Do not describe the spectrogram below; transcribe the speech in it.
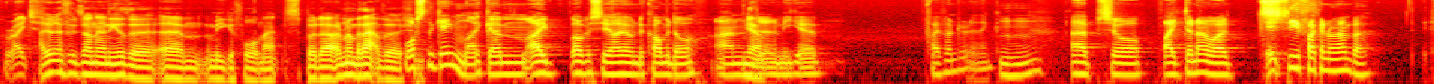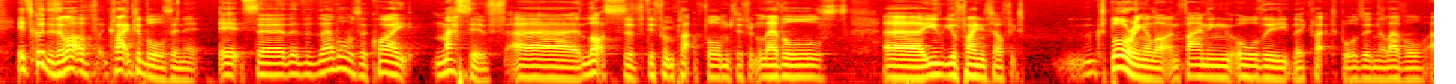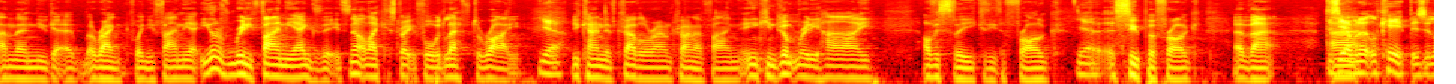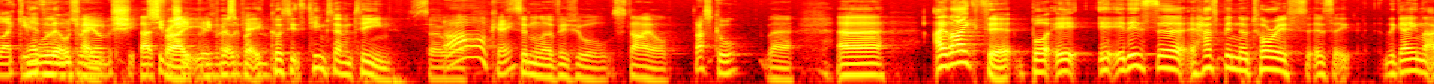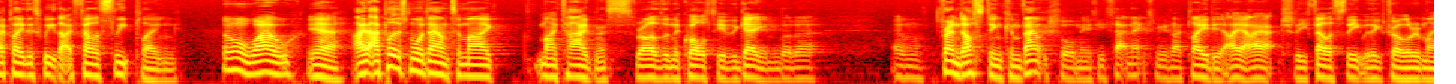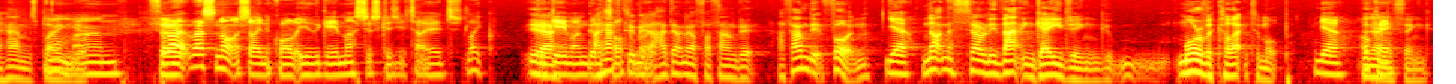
Right. I don't know if it was on any other um, Amiga formats, but uh, I remember that version. What's the game like? Um, I obviously I owned a Commodore and Yeah. an Amiga 500, I think. hmm Uh, so I don't know. I'll It's- see if I can remember. It's good. There's a lot of collectibles in it. It's uh, the, the levels are quite massive. Uh, lots of different platforms, different levels. Uh, you you'll find yourself ex- exploring a lot and finding all the, the collectibles in the level, and then you get a, a rank when you find the. You got to really find the exit. It's not like a straightforward left to right. Yeah. You kind of travel around trying to find. And you can jump really high, obviously because he's a frog, Yeah. a super frog at that. Does he have a Uh, little cape? Is it like he in has a little Worms where you cape. have a sh- That's super right. sheep when a little button? because it's Team 17, so uh, Oh, okay. similar visual style That's cool. there. Uh, I liked it, but it it, it is uh, it has been notorious as a, the game that I played this week that I fell asleep playing. Oh wow. Yeah, I, I put this more down to my my tiredness rather than the quality of the game. But uh, um, friend Austin can vouch for me. If he sat next to me as I played it, I, I actually fell asleep with the controller in my hands Oh playing it. man. So that, that's not a sign of quality of the game. That's just because you're tired. Like yeah, the game I'm going to have talk to admit, about. I don't know if I found it. I found it fun, Yeah, not necessarily that engaging, more of a collect 'em up yeah. than Okay, anything.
